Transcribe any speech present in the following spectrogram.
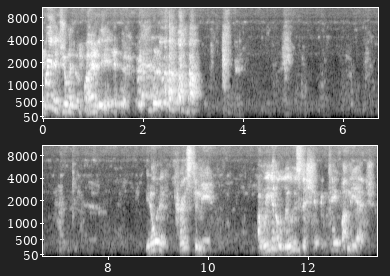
Way to join the party. you know what it occurs to me? Are we gonna lose the shipping tape on the edge?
